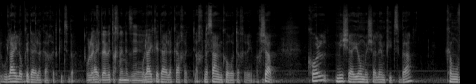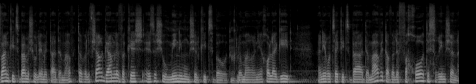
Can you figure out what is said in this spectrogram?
אולי לא כדאי לקחת קצבה. אולי, אולי כדאי לתכנן את זה. אולי כדאי לקחת הכנסה ממקורות אחרים. עכשיו, כל מי שהיום משלם קצבה, כמובן קצבה משולמת עד המוות, אבל אפשר גם לבקש איזשהו מינימום של קצבאות. Mm-hmm. כלומר, אני יכול להגיד, אני רוצה קצבה עד המוות, אבל לפחות 20 שנה.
